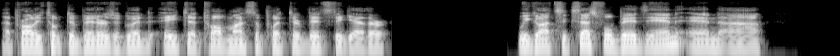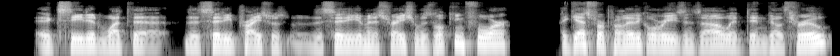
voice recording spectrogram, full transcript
That probably took the bidders a good eight to 12 months to put their bids together. We got successful bids in and uh, exceeded what the, the city price was, the city administration was looking for. I guess for political reasons, though, it didn't go through.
